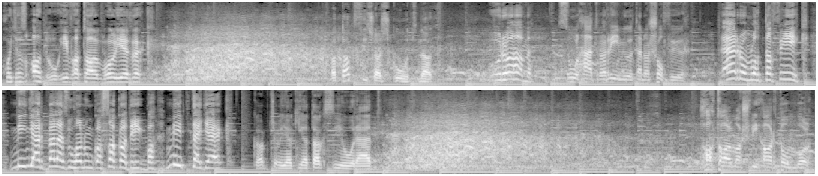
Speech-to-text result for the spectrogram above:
hogy az adóhivatalból jövök. A taxis a skótnak. Uram! Szól hátra rémülten a sofőr. Elromlott a fék! Mindjárt belezuhanunk a szakadékba! Mit tegyek? Kapcsolja ki a taxiórát. Hatalmas vihar tombol.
